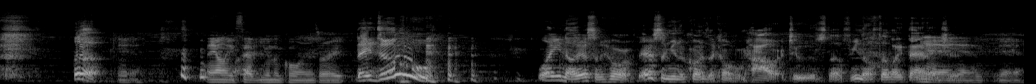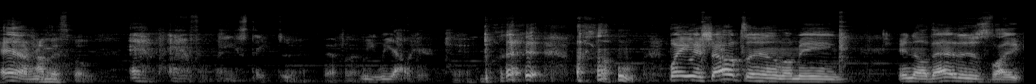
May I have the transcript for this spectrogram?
huh, Yeah. they only accept unicorns, right? they do. well, you know, there's some there's some unicorns that come from Howard too and stuff. You know, stuff like that. and yeah, yeah, yeah. And I misspoke. And, and from Wayne State too. Definitely. We we out here. Yeah. but, um, but yeah, shout out to him. I mean, you know, that is like,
